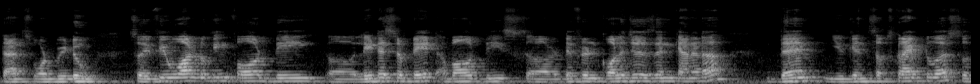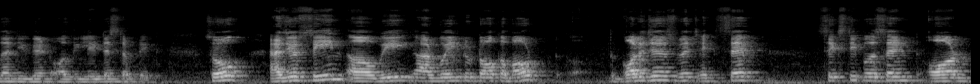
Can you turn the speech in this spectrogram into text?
that's what we do. So if you are looking for the uh, latest update about these uh, different colleges in Canada, then you can subscribe to us so that you get all the latest update. So as you have seen, uh, we are going to talk about the colleges which accept 60% or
